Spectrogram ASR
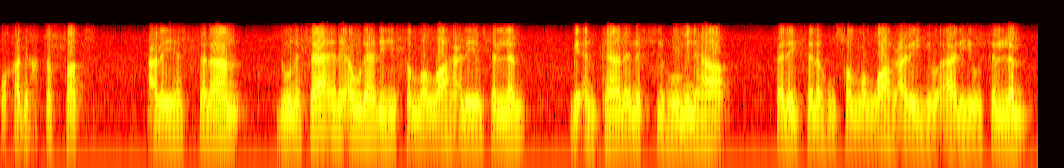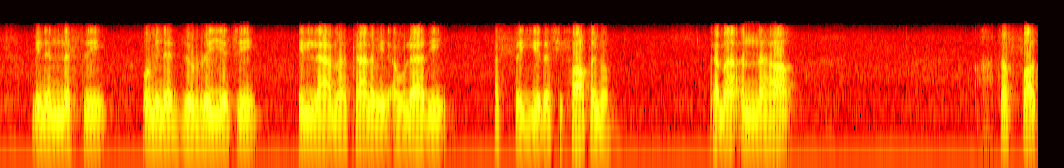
وقد اختصت عليه السلام دون سائر أولاده صلى الله عليه وسلم بأن كان نسله منها فليس له صلى الله عليه وآله وسلم من النسل ومن الذرية إلا ما كان من أولاد السيدة فاطمة. كما أنها اختصت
